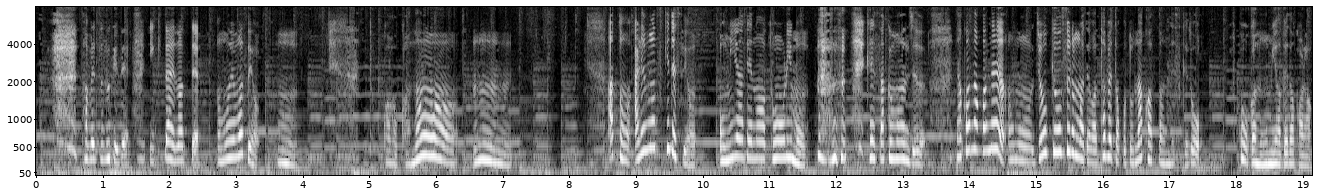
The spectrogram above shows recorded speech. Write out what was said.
食べ続けていきたいなって思いますよ。うん。とかかな？うん。あと、あれも好きですよ。お土産の通りもん。傑作まんじゅう。なかなかね、あの、上京するまでは食べたことなかったんですけど、福岡のお土産だから。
